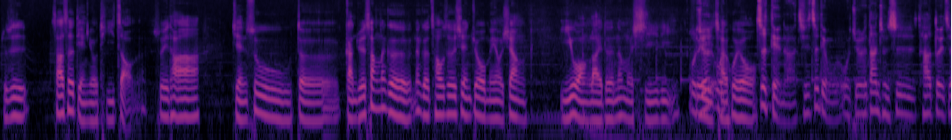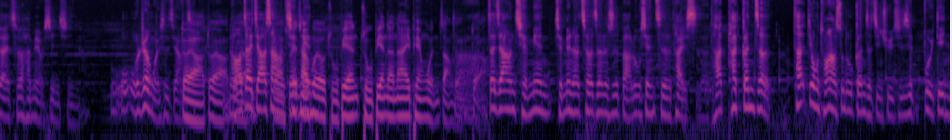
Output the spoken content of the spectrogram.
就是刹车点有提早了，所以他减速的感觉上，那个那个超车线就没有像以往来的那么犀利，我觉得才会有这点啊。其实这点我我觉得单纯是他对这台车还没有信心啊。我我认为是这样。对啊，对啊。然后再加上前面，所以才会有主编主编的那一篇文章对啊，对啊。再加上前面前面的车真的是把路线吃的太死了，他他跟着他用同样的速度跟着进去，其实不一定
